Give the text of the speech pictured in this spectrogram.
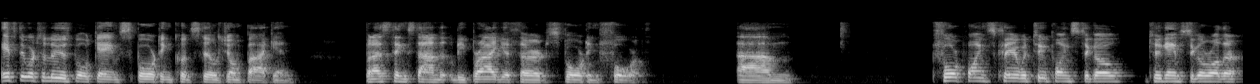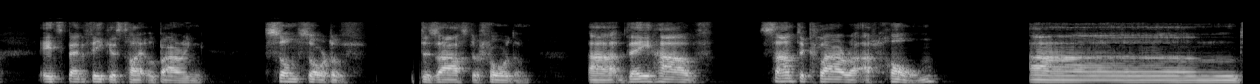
if they were to lose both games, Sporting could still jump back in. But as things stand, it'll be Braga third, Sporting fourth. Um, four points clear with two points to go, two games to go rather. It's Benfica's title, barring some sort of disaster for them. Uh, they have Santa Clara at home and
